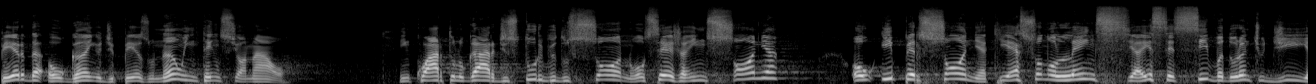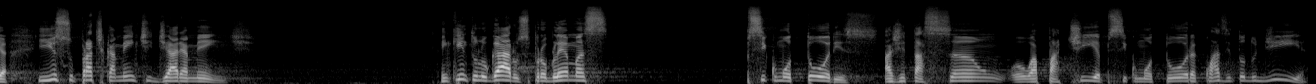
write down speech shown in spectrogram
perda ou ganho de peso não intencional. Em quarto lugar, distúrbio do sono, ou seja, insônia ou hipersônia, que é sonolência excessiva durante o dia, e isso praticamente diariamente. Em quinto lugar, os problemas psicomotores, agitação ou apatia psicomotora quase todo dia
